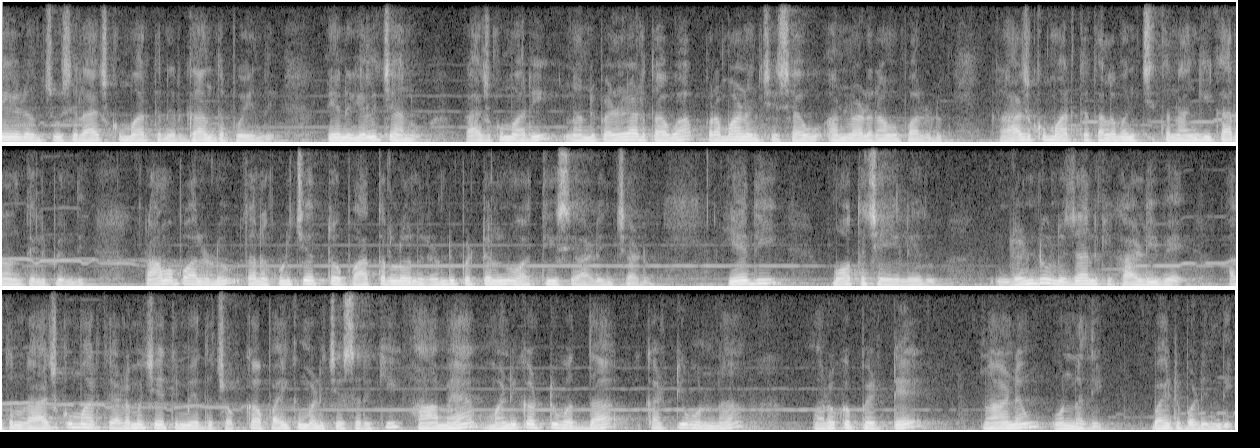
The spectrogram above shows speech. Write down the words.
చేయడం చూసి రాజకుమార్తె నిర్ఘాంతపోయింది. నేను గెలిచాను. రాజకుమారి నన్ను పెళ్ళాడతావా? ప్రమాణం చేశావు అన్నాడు రామపాలుడు. రాజకుమార్తె తల వంచి తన అంగీకారాన్ని తెలిపింది. రామపాలుడు తన కుడి చేత్తో పాత్రలోని రెండు పెట్టెలను తీసి ఆడించాడు. ఏది మోత చేయలేదు. రెండు నిజానికి ఖాళీవే. అతను రాజకుమార్తె ఎడమ చేతి మీద చొక్కా పైకి మడిచేసరికి ఆమె మణికట్టు వద్ద కట్టి ఉన్న మరొక పెట్టే నాణ్యం ఉన్నది. బయటపడింది.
